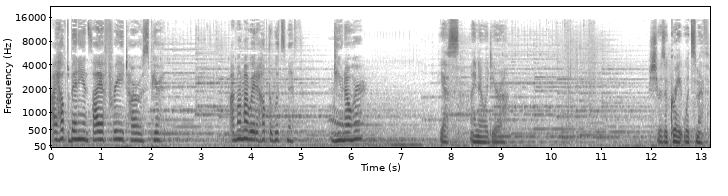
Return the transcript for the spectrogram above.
I helped Beni and Saiya free Taro's spirit. I'm on my way to help the woodsmith. Do you know her? Yes, I know Adira. She was a great woodsmith.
